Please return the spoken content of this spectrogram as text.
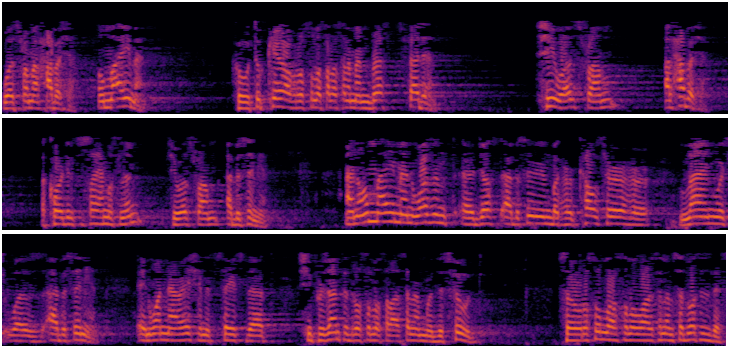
was from Al-Habasha, Umm Ayman, who took care of Rasulullah ﷺ and breastfed him. She was from Al-Habasha. According to Sahih Muslim, she was from Abyssinia. And Umm Ayman wasn't uh, just Abyssinian, but her culture, her language was Abyssinian in one narration it states that she presented Rasulullah ﷺ with this food. So Rasulullah ﷺ said, what is this?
